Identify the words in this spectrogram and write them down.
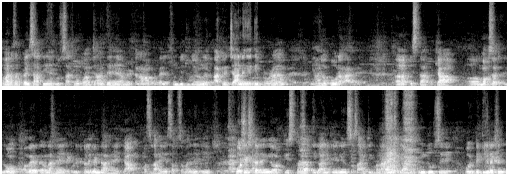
हमारे साथ कई साथी हैं, कुछ साथियों को आप जानते हैं। अंबेडकर नाम आप पहले सुन भी चुके होंगे। आखिर जानेंगे कि प्रोग्राम यहाँ जो हो रहा है इसका क्या मकसद है। लोगों को अवेयर करना है पॉलिटिकल एजेंडा है, क्या मसला है ये सब समझने की कोशिश करेंगे और किस तरह इगालिटेरियन सोसाइटी बनाएँगे क्या गुंटूर से कोई डिक्लेरेशन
